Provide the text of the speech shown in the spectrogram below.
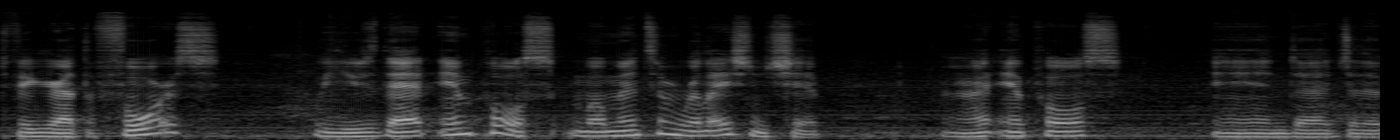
To figure out the force, we use that impulse momentum relationship. All right, impulse and uh, to the,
